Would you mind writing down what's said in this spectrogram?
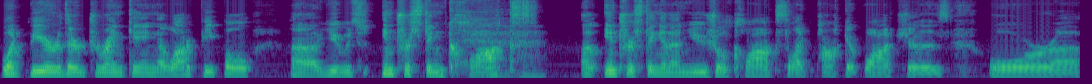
what beer they're drinking. A lot of people uh, use interesting clocks, uh, interesting and unusual clocks like pocket watches or uh,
